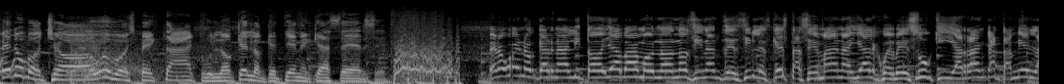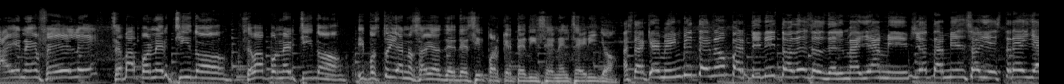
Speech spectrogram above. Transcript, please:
Pero hubo show, hubo espectáculo, que es lo que tiene que hacerse. Bueno, carnalito, ya vámonos, no sin antes decirles que esta semana ya el jueves Suki arranca también la NFL. Se va a poner chido, se va a poner chido. Y pues tú ya no sabías de decir por qué te dicen el cerillo. Hasta que me inviten a un partidito de esos del Miami. Yo también soy estrella.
